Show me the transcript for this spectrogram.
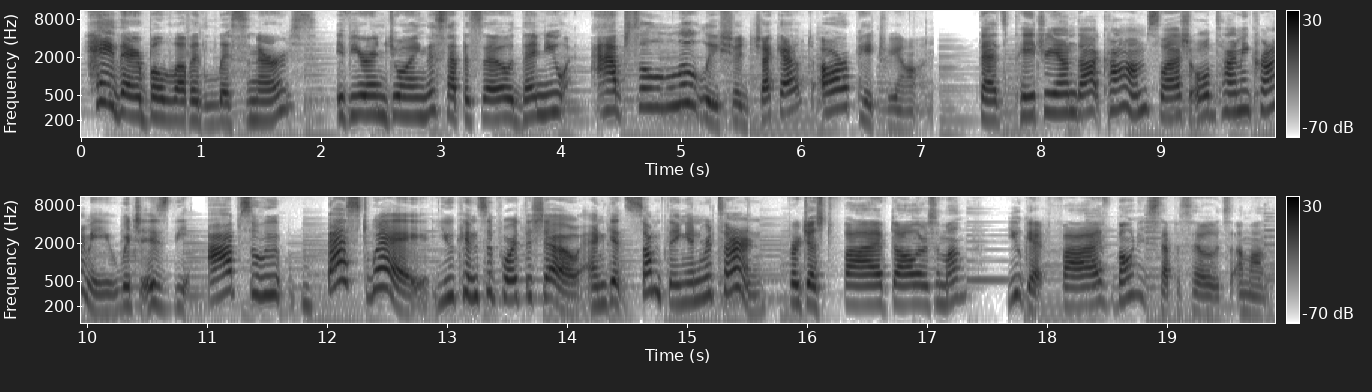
Hey there, beloved listeners. If you're enjoying this episode, then you absolutely should check out our Patreon. That's patreon.com slash oldtimeycrimey, which is the absolute best way you can support the show and get something in return. For just $5 a month, you get five bonus episodes a month.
